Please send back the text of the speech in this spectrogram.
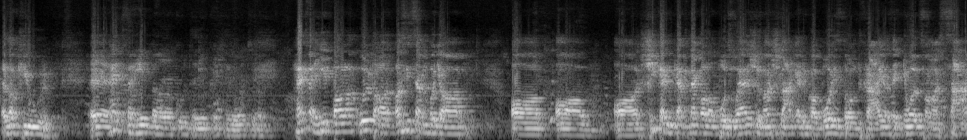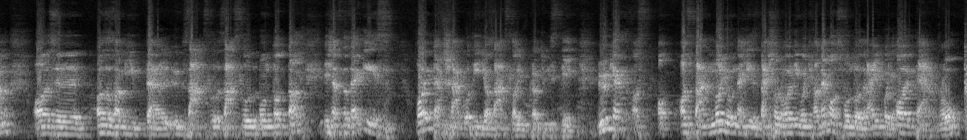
Ez a Cure. 77-ben alakult egyébként, jól tudom. 77-ben alakult, azt hiszem, hogy a, a, a, a sikerüket megalapozó első nagy slágerük, a Boys Don't Cry, az egy 80-as szám, az az, az amivel ők zászló, zászlót bontottak, és ezt az egész hajtásságot így az ászlajukra tűzték. Őket azt, a, aztán nagyon nehéz besorolni, hogyha nem azt mondod rájuk, hogy alter rock,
